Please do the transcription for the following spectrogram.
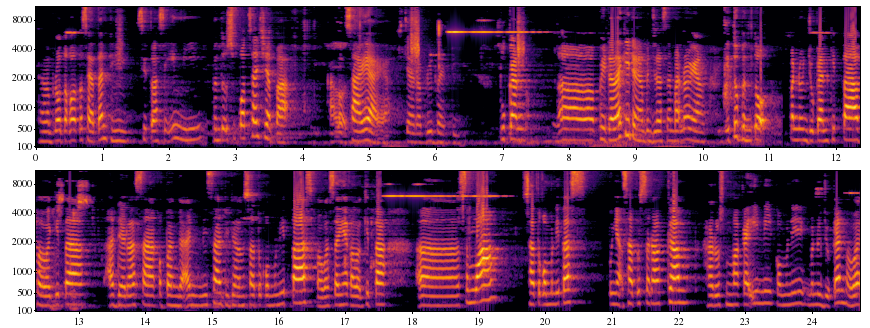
dalam protokol kesehatan di situasi ini. Bentuk support saja Pak. Kalau saya ya secara pribadi. Bukan uh, beda lagi dengan penjelasan Pak Nur yang itu bentuk penunjukan kita bahwa kita ada rasa kebanggaan misal di dalam satu komunitas bahwasanya kalau kita uh, semua satu komunitas punya satu seragam harus memakai ini. Komunitas menunjukkan bahwa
